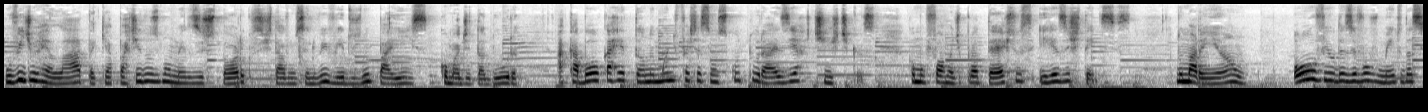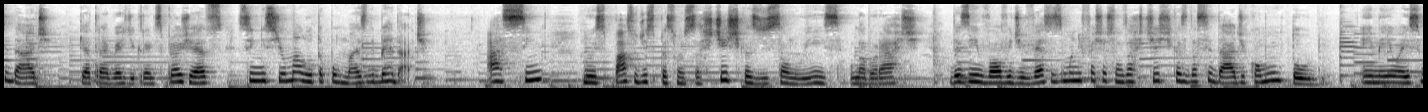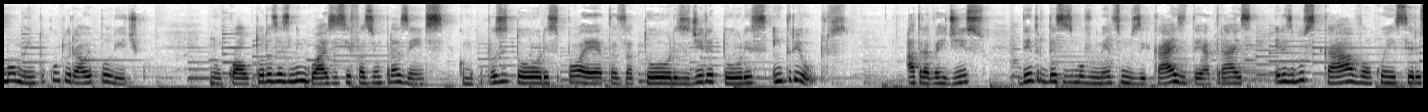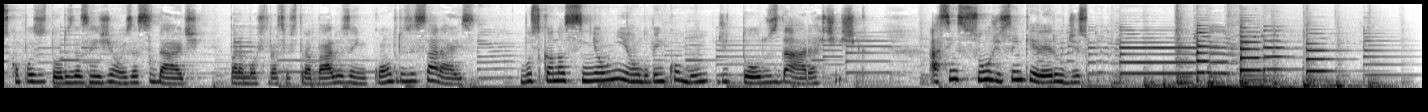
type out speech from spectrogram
O vídeo relata que, a partir dos momentos históricos que estavam sendo vividos no país, como a ditadura, acabou acarretando manifestações culturais e artísticas, como forma de protestos e resistências. No Maranhão, houve o desenvolvimento da cidade, que, através de grandes projetos, se inicia uma luta por mais liberdade. Assim, no espaço de expressões artísticas de São Luís, o Laborarte desenvolve diversas manifestações artísticas da cidade como um todo, em meio a esse momento cultural e político, no qual todas as linguagens se faziam presentes, como compositores, poetas, atores, diretores, entre outros. Através disso, dentro desses movimentos musicais e teatrais, eles buscavam conhecer os compositores das regiões da cidade, para mostrar seus trabalhos em encontros e sarais, buscando assim a união do bem comum de todos da área artística. Assim surge sem querer o disco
